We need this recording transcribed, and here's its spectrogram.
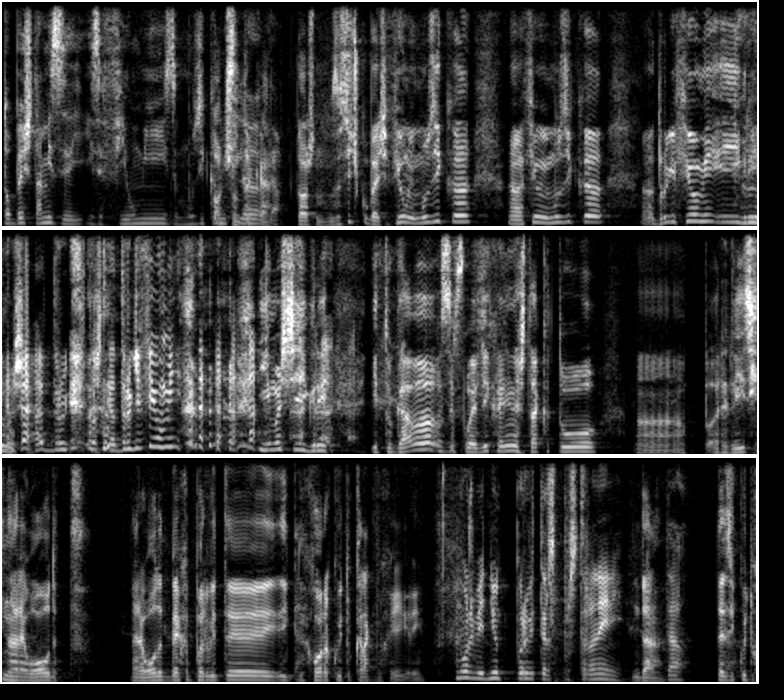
то беше там и за, и за филми, и за музика, Точно мисля. така. Да. Точно. За всичко беше. Филм и музика, а, филм и музика, други филми и игри имаше. други, точно така, други филми. Имаше игри. И тогава се появиха едни неща като а, релиси на Reloaded. Reloaded бяха първите и- Да. хора, които кракваха игри. Може би едни от първите разпространени. Да. Да. Тези, които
